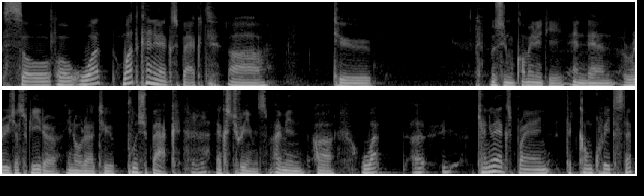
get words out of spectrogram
so uh, what what can you expect uh, to Muslim community and then religious leader in order to push back mm-hmm. extremes? I mean, uh, what uh, can you explain the concrete step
